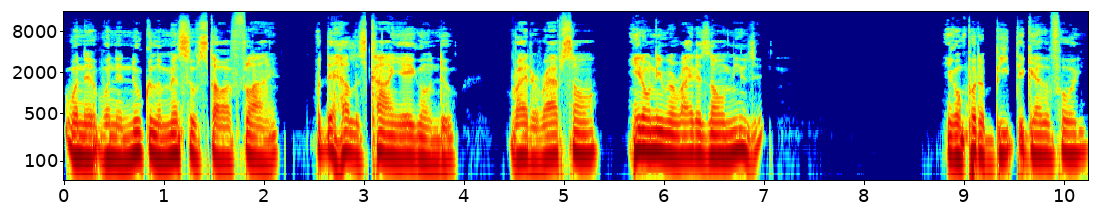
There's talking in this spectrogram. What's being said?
When the, when the nuclear missiles start flying, what the hell is Kanye going to do? Write a rap song? He don't even write his own music. He gonna put a beat together for you?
